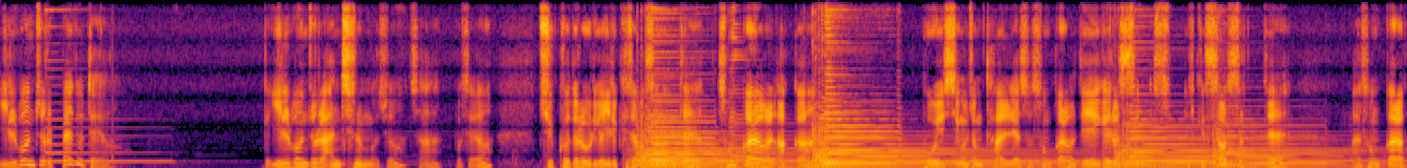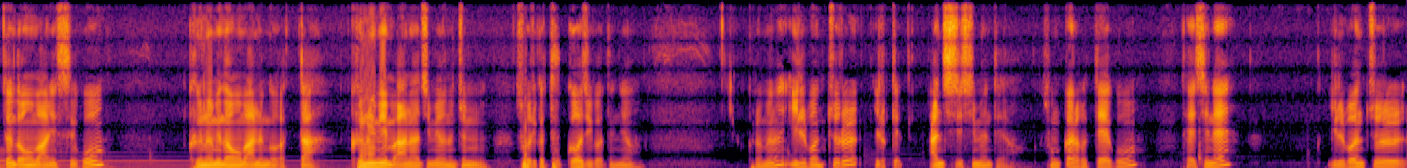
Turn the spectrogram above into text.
1번 줄을 빼도 돼요. 그러니까 1번 줄을 안 치는 거죠. 자, 보세요. G 코드를 우리가 이렇게 잡았었는데 손가락을 아까 voicing을 좀 달리해서 손가락을 4개를 이렇게 썼을 때 아, 손가락도 너무 많이 쓰고 근음이 너무 많은 것 같다. 근음이 많아지면 좀 소리가 두꺼워지거든요. 그러면은 1번 줄을 이렇게 안 치시면 돼요. 손가락을 떼고 대신에 1번 줄을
